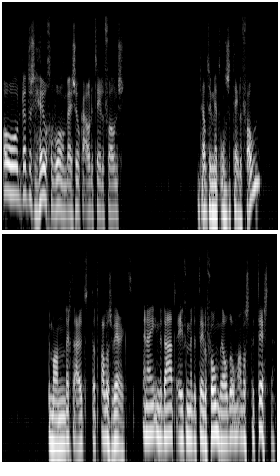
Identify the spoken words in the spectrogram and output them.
Oh, dat is heel gewoon bij zulke oude telefoons. Belt u met onze telefoon? De man legt uit dat alles werkt en hij inderdaad even met de telefoon belde om alles te testen.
